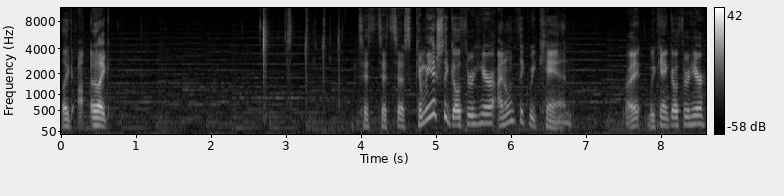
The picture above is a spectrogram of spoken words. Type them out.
like uh, like tis, tis, tis. Can we actually go through here? I don't think we can. Right? We can't go through here?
